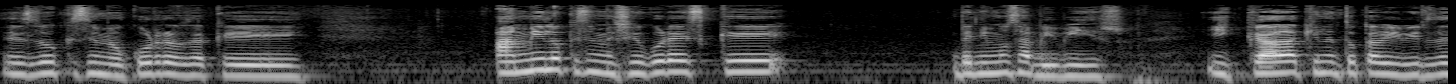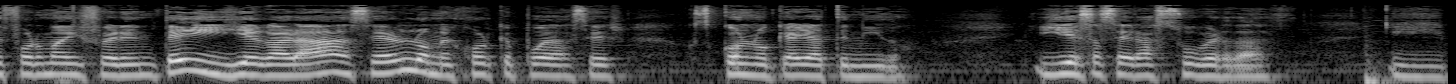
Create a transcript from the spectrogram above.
Es lo que se me ocurre. O sea que a mí lo que se me figura es que venimos a vivir y cada quien le toca vivir de forma diferente y llegará a hacer lo mejor que pueda hacer con lo que haya tenido. Y esa será su verdad. Y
